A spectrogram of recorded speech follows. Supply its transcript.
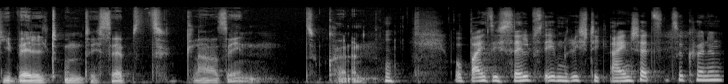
die Welt und sich selbst klar sehen zu können. Wobei sich selbst eben richtig einschätzen zu können,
